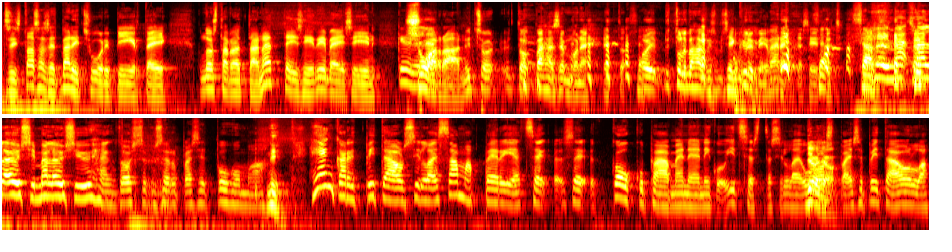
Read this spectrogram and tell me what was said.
siis tasaiset välit suurin piirtein, mutta noista tarkoittaa nätteisiin riveisiin Kyllä. suoraan. Nyt se on, nyt on vähän semmoinen, että oi, nyt tuli vähän semmoisia kylmiä väreitä siitä. Sä, Hei, mä, mä, löysin, mä löysin yhden tuossa, kun sä rupesit puhumaan. Niin. Henkarit pitää olla sillä sama peri, että se, se koukkupää menee niin itsestä sillä ulospäin. Joo. Se pitää olla.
